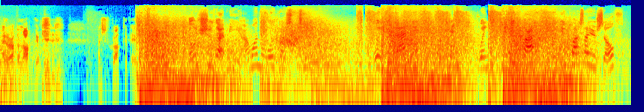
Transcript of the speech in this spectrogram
I rock a rocket. I should rocket every eh? Don't shoot at me. I want to work as a team. Wait, Daddy, can, when can you pass? When you pass out yourself,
